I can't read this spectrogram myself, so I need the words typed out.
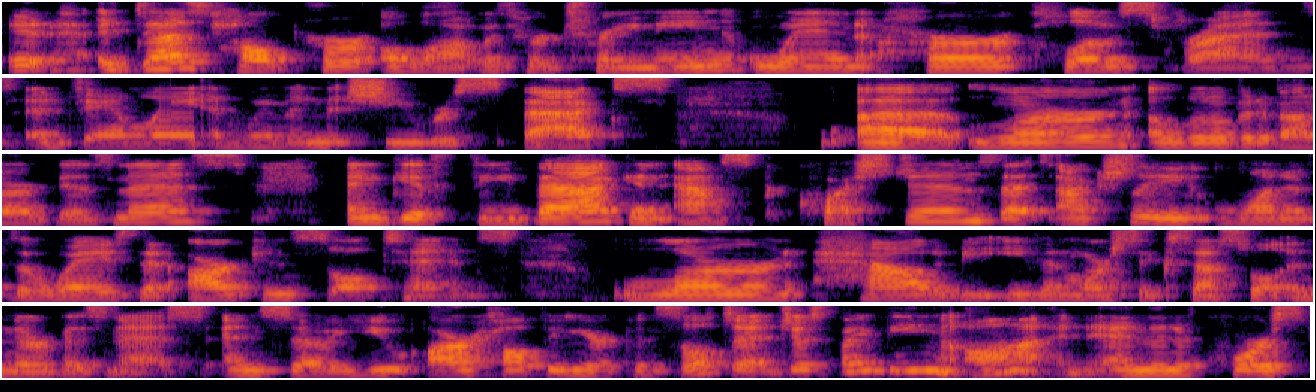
it, it does help her a lot with her training when her close friends and family and women that she respects uh, learn a little bit about our business and give feedback and ask questions. That's actually one of the ways that our consultants learn how to be even more successful in their business. And so you are helping your consultant just by being on. And then, of course,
